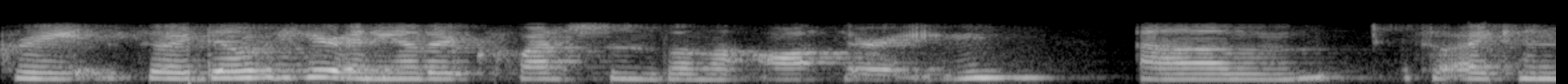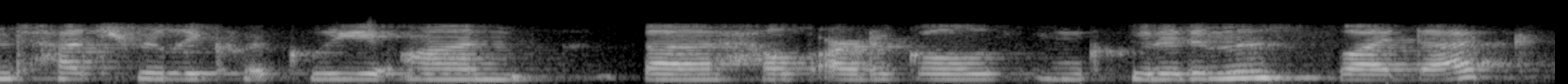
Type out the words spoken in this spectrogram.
Great. So I don't hear any other questions on the authoring. Um, so I can touch really quickly on the help articles included in this slide deck.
